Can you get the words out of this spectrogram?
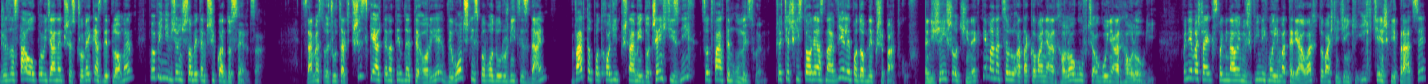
że zostało opowiedziane przez człowieka z dyplomem, powinni wziąć sobie ten przykład do serca. Zamiast odrzucać wszystkie alternatywne teorie wyłącznie z powodu różnicy zdań, warto podchodzić przynajmniej do części z nich z otwartym umysłem. Przecież historia zna wiele podobnych przypadków. Ten dzisiejszy odcinek nie ma na celu atakowania archeologów czy ogólnie archeologii. Ponieważ, tak jak wspominałem już w innych moich materiałach, to właśnie dzięki ich ciężkiej pracy,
